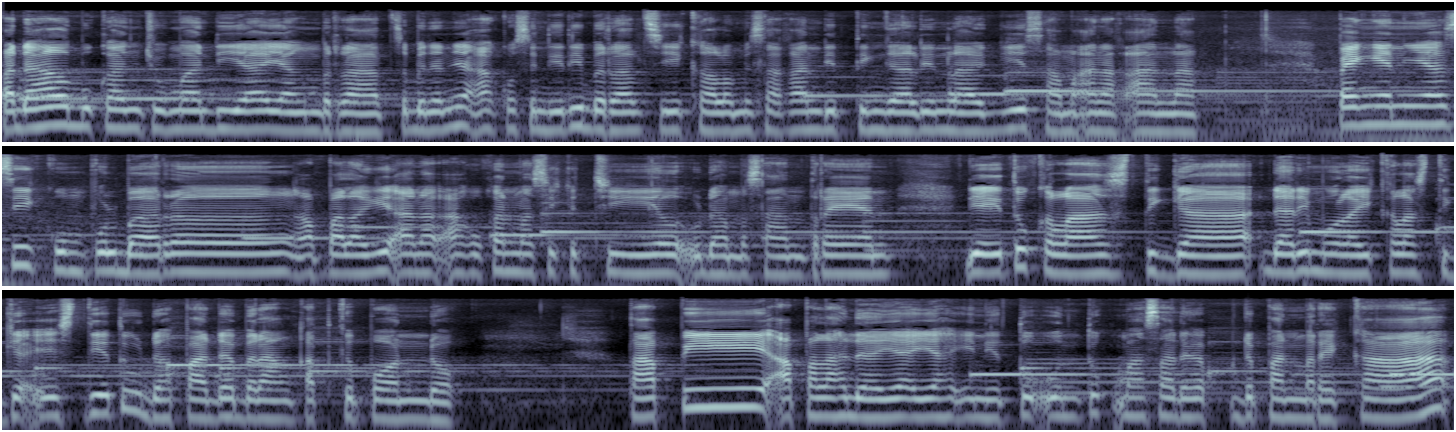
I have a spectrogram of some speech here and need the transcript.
Padahal bukan cuma dia yang berat. Sebenarnya aku sendiri berat sih kalau misalkan ditinggalin lagi sama anak-anak. Pengennya sih kumpul bareng Apalagi anak aku kan masih kecil Udah mesantren Dia itu kelas 3 Dari mulai kelas 3 SD tuh udah pada berangkat ke pondok tapi apalah daya ya ini tuh untuk masa depan mereka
